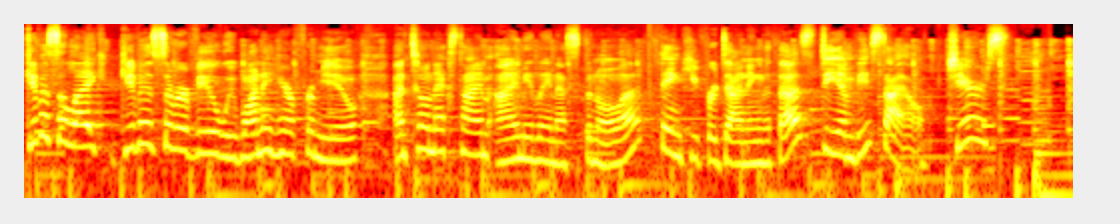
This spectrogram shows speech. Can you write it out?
give us a like, give us a review. We want to hear from you. Until next time, I'm Elena Spinola. Thank you for dining with us, DMV style. Cheers.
